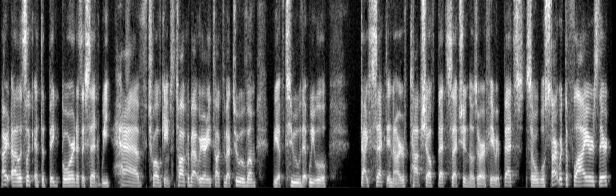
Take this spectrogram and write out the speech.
All right, uh, let's look at the big board. As I said, we have 12 games to talk about. We already talked about two of them. We have two that we will dissect in our top shelf bet section. Those are our favorite bets. So we'll start with the Flyers. They're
